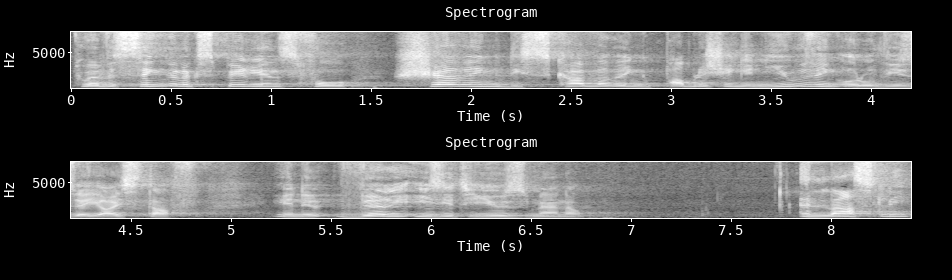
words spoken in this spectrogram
to have a single experience for sharing, discovering, publishing, and using all of these AI stuff in a very easy to use manner. And lastly,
